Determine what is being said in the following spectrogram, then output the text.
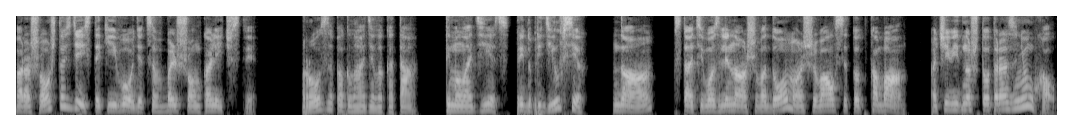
Хорошо, что здесь такие водятся в большом количестве». Роза погладила кота. «Ты молодец, предупредил всех?» «Да. Кстати, возле нашего дома ошивался тот кабан. Очевидно, что-то разнюхал.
